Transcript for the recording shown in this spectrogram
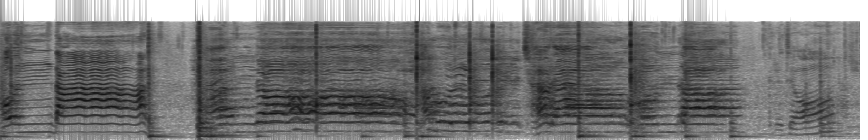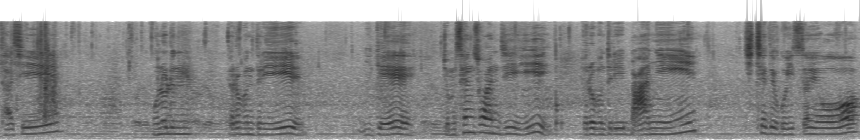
자랑한다. 한가 함을 자랑한다. 그러죠. 다시 오늘은 여러분들이 이게 좀 생소한지 여러분들이 많이 지체되고 있어요.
